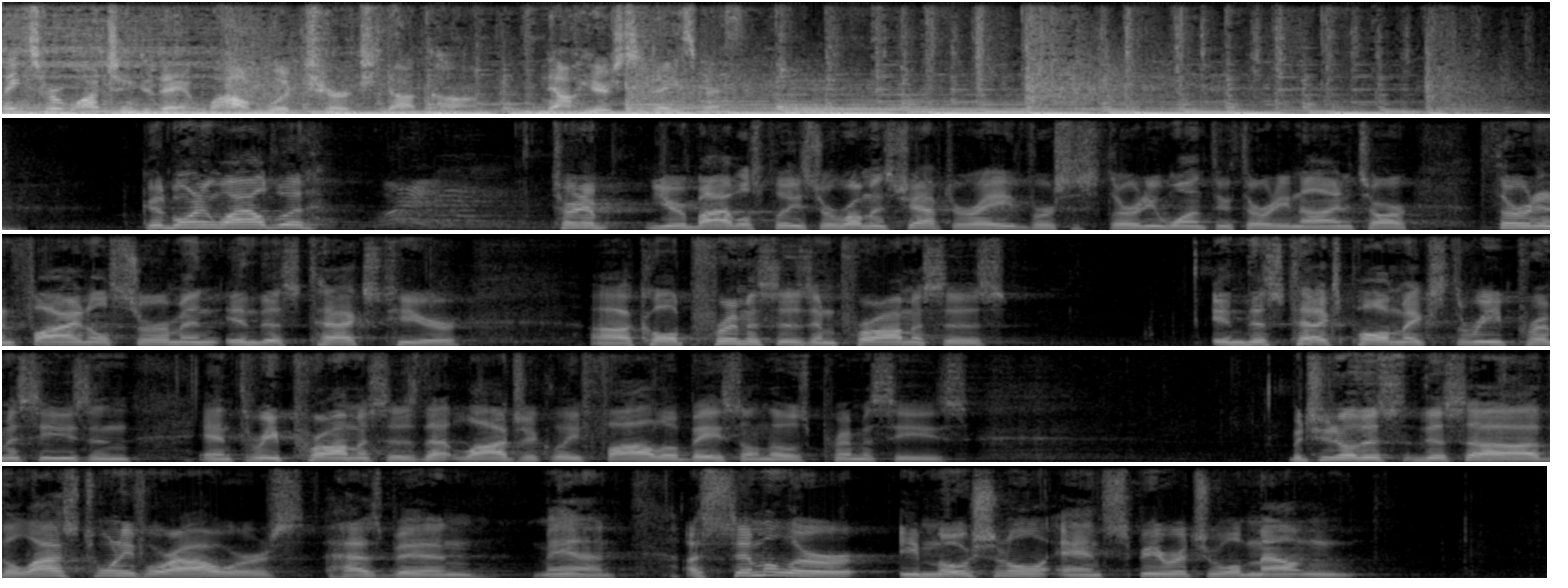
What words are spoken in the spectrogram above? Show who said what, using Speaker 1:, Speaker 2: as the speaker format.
Speaker 1: Thanks for watching today at wildwoodchurch.com. Now, here's today's message.
Speaker 2: Good morning, Wildwood. Turn your Bibles, please, to Romans chapter 8, verses 31 through 39. It's our third and final sermon in this text here uh, called Premises and Promises. In this text, Paul makes three premises and, and three promises that logically follow based on those premises. But you know, this, this, uh, the last 24 hours has been, man, a similar emotional and spiritual mountain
